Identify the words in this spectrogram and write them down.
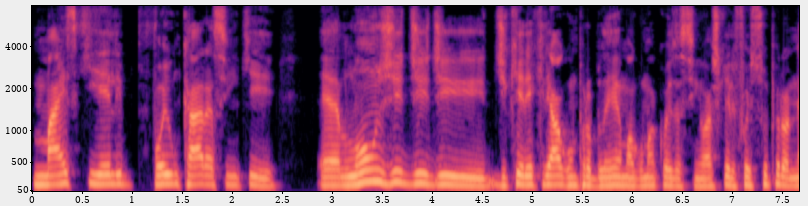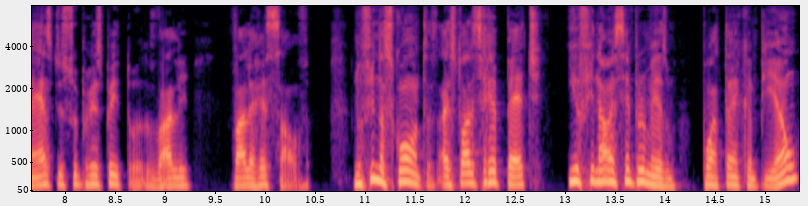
mas que ele foi um cara assim que é longe de, de, de querer criar algum problema, alguma coisa assim. Eu acho que ele foi super honesto e super respeitoso. Vale, vale a ressalva. No fim das contas, a história se repete e o final é sempre o mesmo. Poitin é campeão,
